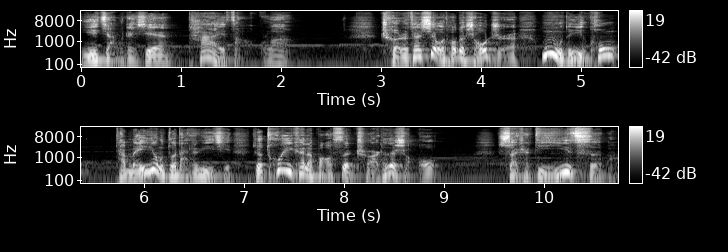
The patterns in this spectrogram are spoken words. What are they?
你讲这些太早了。”扯着他袖头的手指蓦地一空。他没用多大的力气就推开了宝四扯着他的手，算是第一次吧。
